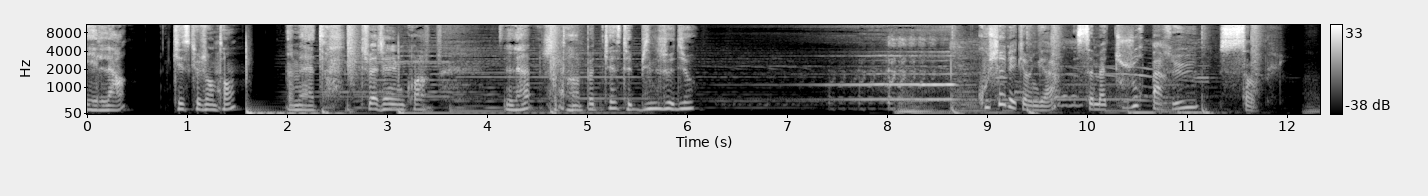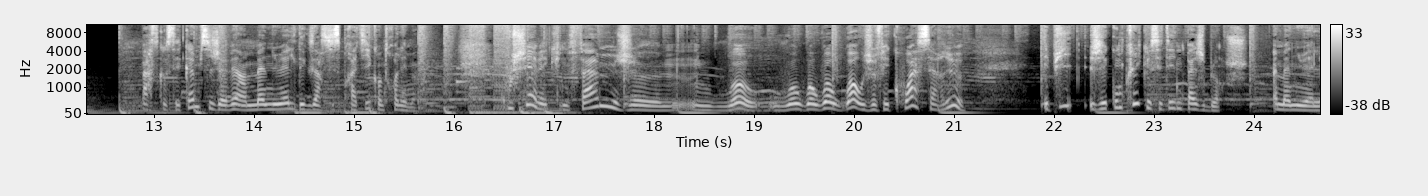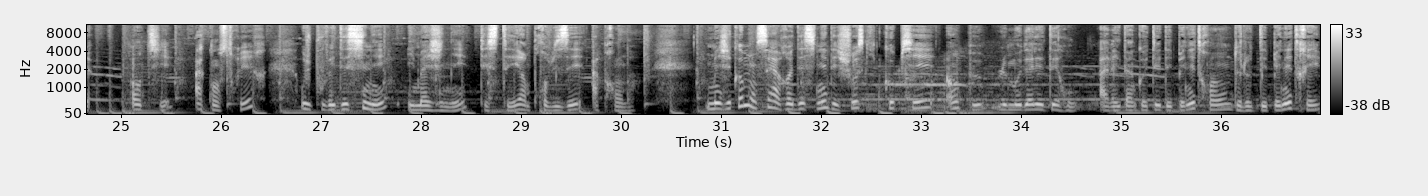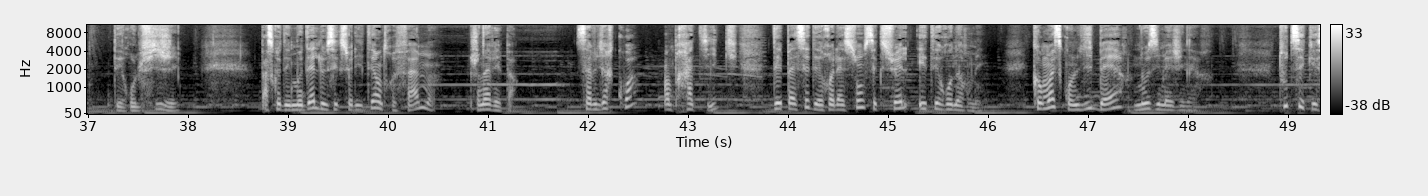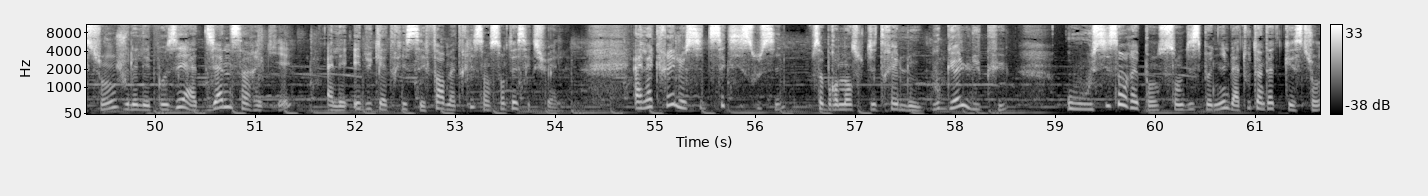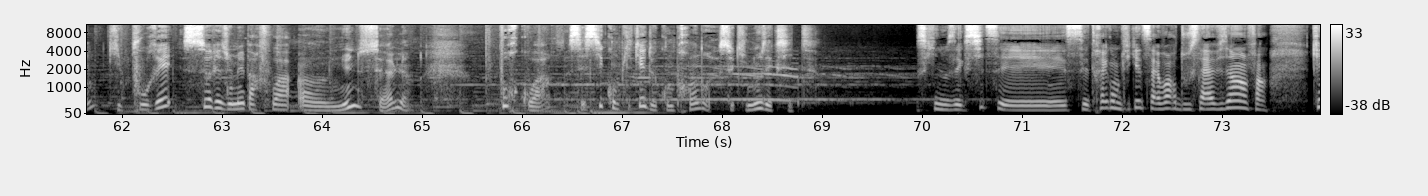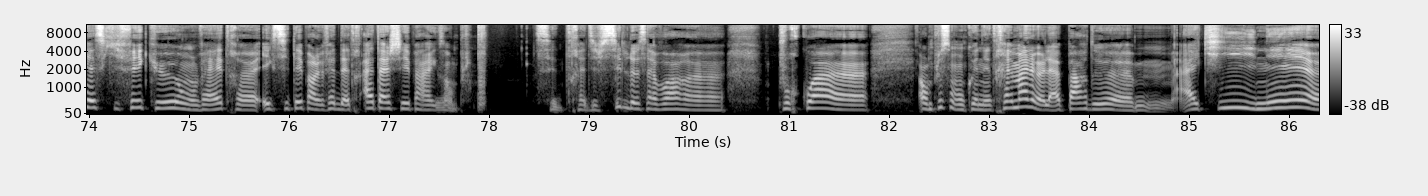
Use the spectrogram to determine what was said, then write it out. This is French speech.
Et là, qu'est-ce que j'entends? Non mais attends, tu vas jamais me croire. Là, j'entends un podcast de Binge Audio. Coucher avec un gars, ça m'a toujours paru simple. Parce que c'est comme si j'avais un manuel d'exercice pratique entre les mains. Coucher avec une femme, je... Wow, wow, wow, wow, wow, je fais quoi, sérieux? Et puis, j'ai compris que c'était une page blanche, un manuel entier à construire, où je pouvais dessiner, imaginer, tester, improviser, apprendre. Mais j'ai commencé à redessiner des choses qui copiaient un peu le modèle hétéro, avec d'un côté des pénétrants, de l'autre des pénétrés, des rôles figés. Parce que des modèles de sexualité entre femmes, j'en avais pas. Ça veut dire quoi, en pratique, dépasser des relations sexuelles hétéronormées? Comment est-ce qu'on libère nos imaginaires? Toutes ces questions, je voulais les poser à Diane Saint-Réquier. Elle est éducatrice et formatrice en santé sexuelle. Elle a créé le site Sexy Souci, sobrement sous-titré le Google du cul, où 600 réponses sont disponibles à tout un tas de questions qui pourraient se résumer parfois en une seule. Pourquoi c'est si compliqué de comprendre ce qui nous excite? Ce qui nous excite, c'est très compliqué de savoir d'où ça vient. Enfin, qu'est-ce qui fait que on va être euh, excité par le fait d'être attaché, par exemple? C'est très difficile de savoir euh, pourquoi. Euh, en plus, on connaît très mal la part de acquis, inné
